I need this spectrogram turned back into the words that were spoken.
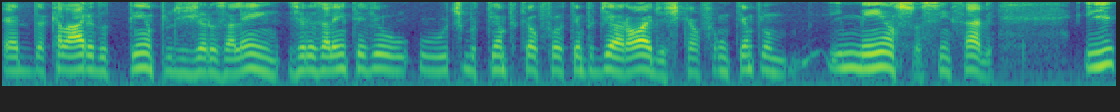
é daquela área do templo de Jerusalém. Jerusalém teve o, o último templo, que é foi o templo de Herodes, que foi um templo imenso, assim, sabe? E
